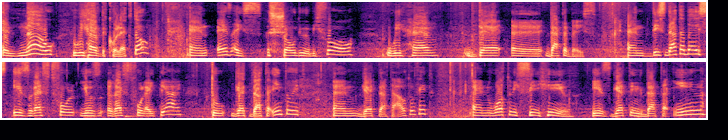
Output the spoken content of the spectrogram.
and now we have the collector, and as I s- showed you before, we have the uh, database. And this database is RESTful, use RESTful API to get data into it and get data out of it. And what we see here is getting data in,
